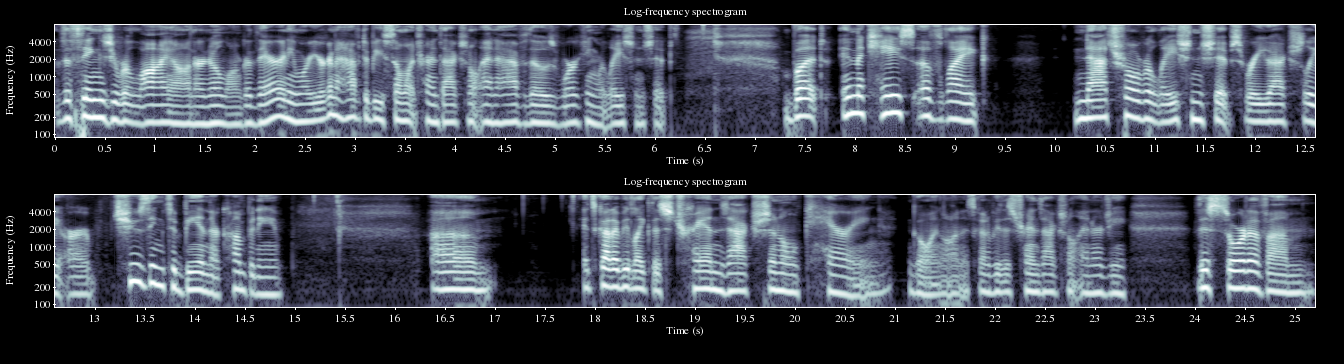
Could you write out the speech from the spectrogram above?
the things you rely on are no longer there anymore. You're going to have to be somewhat transactional and have those working relationships. But in the case of like natural relationships where you actually are choosing to be in their company, um, it's got to be like this transactional caring going on. It's got to be this transactional energy, this sort of um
